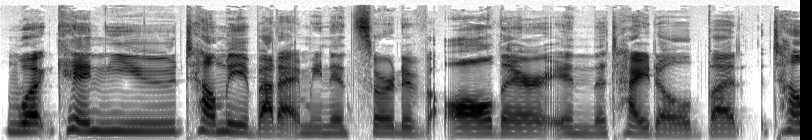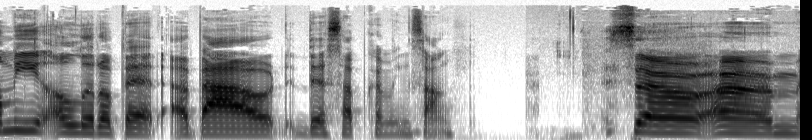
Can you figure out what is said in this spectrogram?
What can you tell me about it? I mean, it's sort of all there in the title, but tell me a little bit about this upcoming song. So um,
